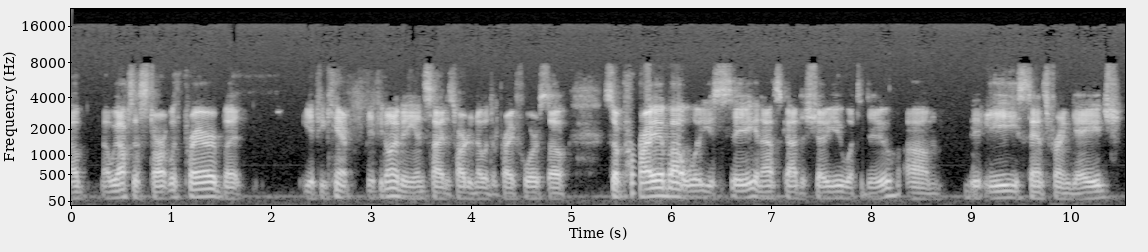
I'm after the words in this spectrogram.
uh, we often start with prayer, but if you can't if you don't have any insight it's hard to know what to pray for so so pray about what you see and ask god to show you what to do um, the e stands for engage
